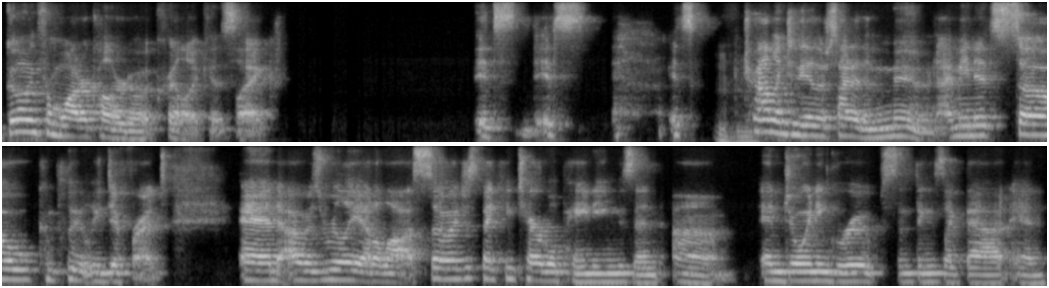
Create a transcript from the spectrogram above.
going from watercolor to acrylic is like it's it's it's mm-hmm. traveling to the other side of the moon. I mean, it's so completely different. And I was really at a loss. So I just making terrible paintings and um and joining groups and things like that. And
